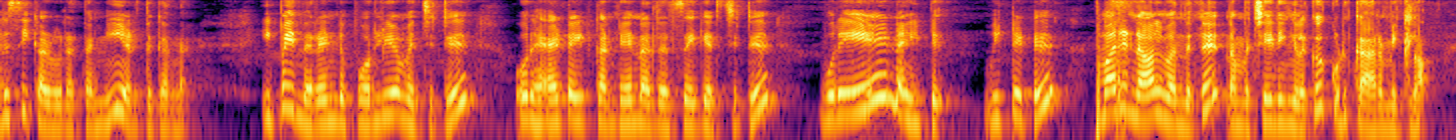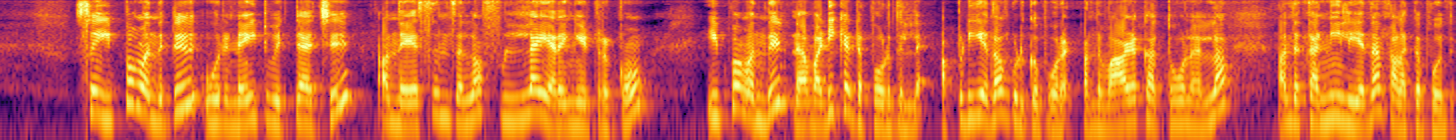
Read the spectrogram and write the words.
அரிசி கழுவுற தண்ணி எடுத்துக்கோங்க. இப்போ இந்த ரெண்டு பொருளையும் வச்சுட்டு ஒரு ஏர்டைட் கண்டெய்னரில் சேகரிச்சுட்டு ஒரே நைட்டு விட்டுட்டு மறுநாள் வந்துட்டு நம்ம செடிங்களுக்கு கொடுக்க ஆரம்பிக்கலாம். ஸோ இப்போ வந்துட்டு ஒரு நைட் விட்டாச்சு. அந்த எசன்ஸ் எல்லாம் ஃபுல்லாக இறங்கிட்டு இருக்கோம். இப்போ வந்து நான் வடிகட்ட போகிறதில்ல அப்படியே தான் கொடுக்க போகிறேன் அந்த வாழைக்காய் தோலெல்லாம் அந்த தண்ணியிலேயே தான் கலக்க போகுது.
